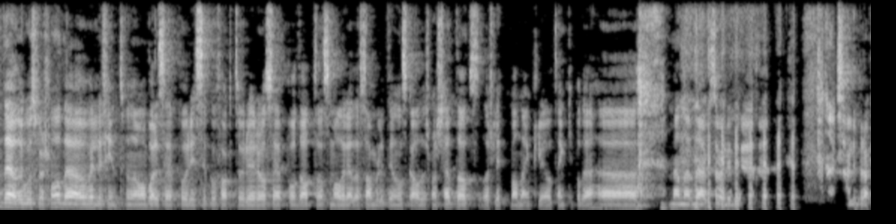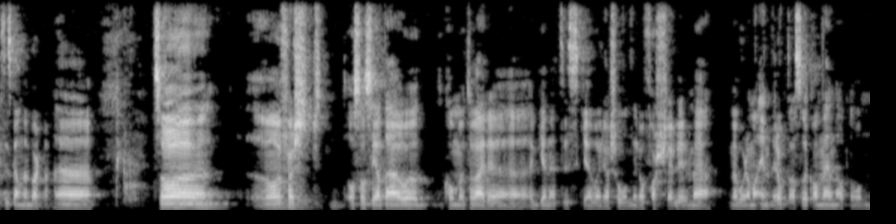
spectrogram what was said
det er jo det gode spørsmålet. Det er jo veldig fint men når man bare ser på risikofaktorer og ser på data som allerede er samlet inn og skader som har skjedd. Da, da slipper man egentlig å tenke på det. Uh, men det er ikke så veldig, ikke så veldig praktisk anvendbart. så må først også si at det er jo kommer til å være genetiske variasjoner og forskjeller med, med hvordan man ender opp. Da. Så det kan hende at noen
